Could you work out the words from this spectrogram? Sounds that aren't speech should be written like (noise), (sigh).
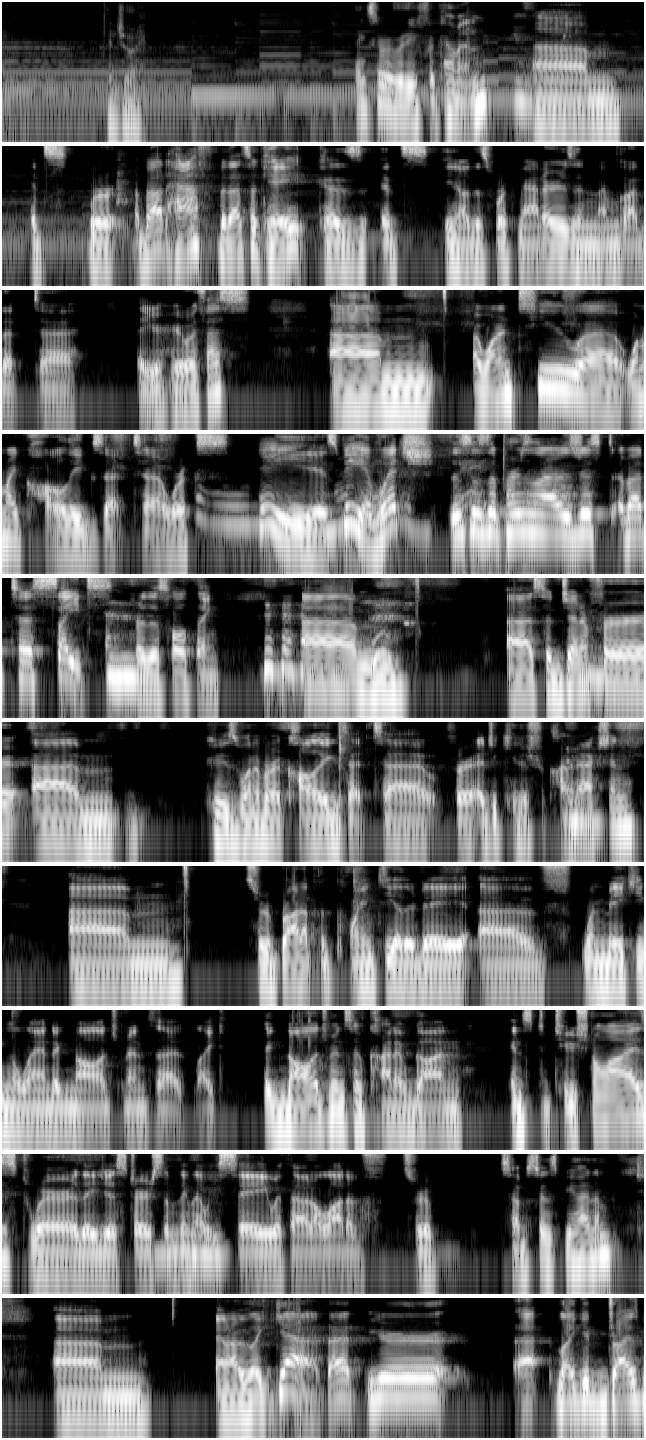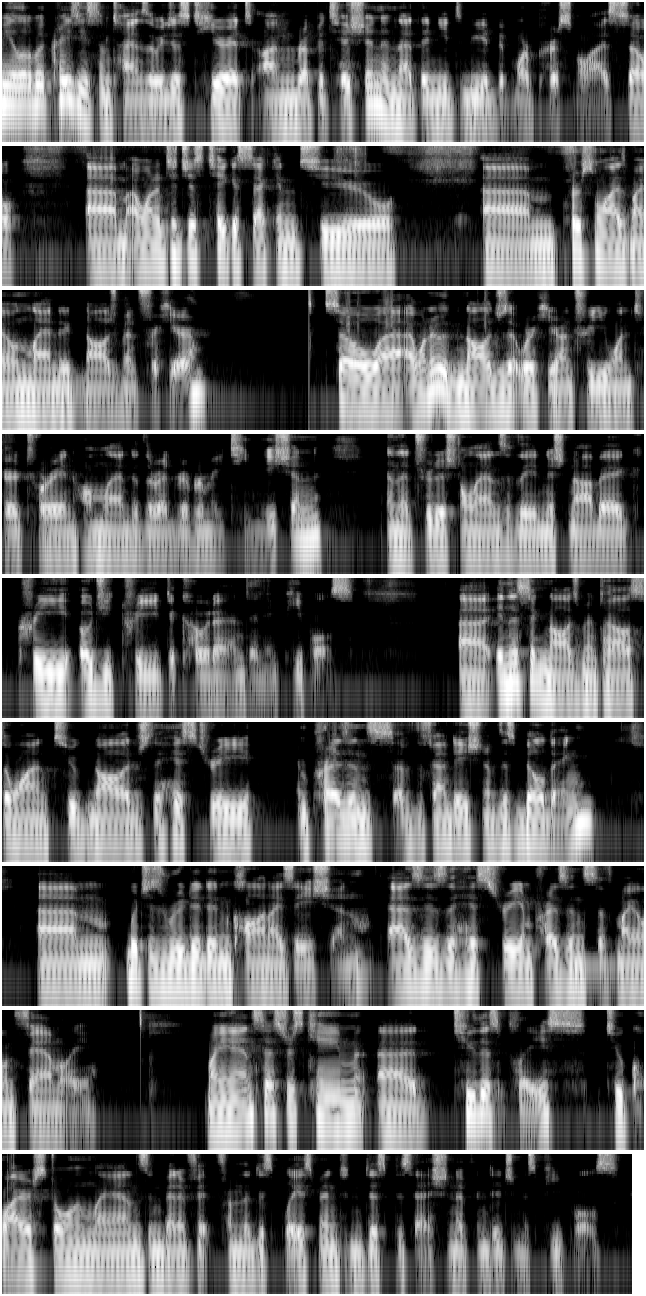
Enjoy. Thanks everybody for coming. Um, it's we're about half, but that's okay because it's you know this work matters, and I'm glad that uh, that you're here with us. Um, I wanted to uh, one of my colleagues that uh, works. Hey, speaking of which, this is the person I was just about to cite for this whole thing. (laughs) Um, uh, so Jennifer, um, who's one of our colleagues at uh, for Educators for Climate Action, um, sort of brought up the point the other day of when making a land acknowledgement that like acknowledgements have kind of gone institutionalized where they just are something that we say without a lot of sort of substance behind them. Um, and I was like, yeah, that you're uh, like, it drives me a little bit crazy sometimes that we just hear it on repetition and that they need to be a bit more personalized. So, um, I wanted to just take a second to um, personalize my own land acknowledgement for here. So uh, I want to acknowledge that we're here on Treaty 1 territory and homeland of the Red River Métis Nation and the traditional lands of the Anishinaabeg, Cree, Oji-Cree, Dakota, and Dene peoples. Uh, in this acknowledgement, I also want to acknowledge the history and presence of the foundation of this building, um, which is rooted in colonization, as is the history and presence of my own family. My ancestors came uh, to this place to acquire stolen lands and benefit from the displacement and dispossession of indigenous peoples.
